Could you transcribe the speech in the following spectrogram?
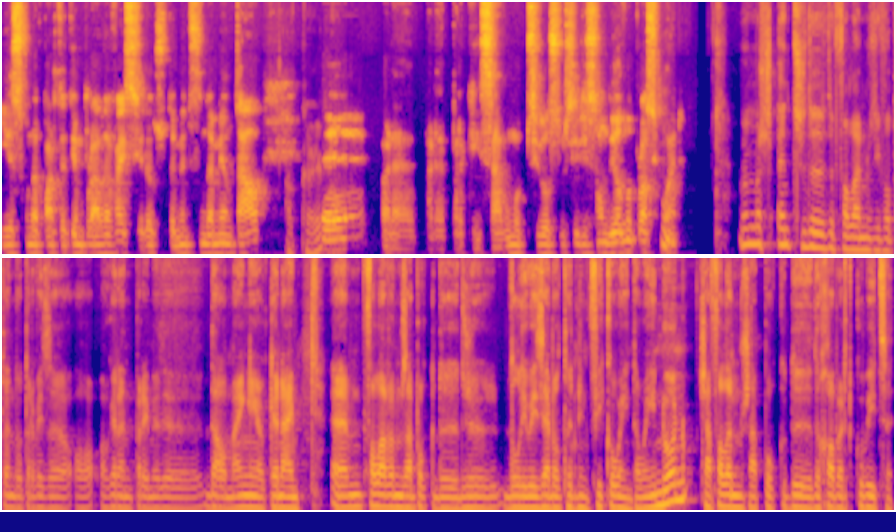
e a segunda parte da temporada vai ser absolutamente fundamental okay. uh, para, para, para quem sabe uma possível substituição dele no próximo ano. Mas antes de, de, falarmos e voltando outra vez ao, ao Grande Prémio da Alemanha, ao Canheim, um, falávamos há pouco de, de, de, Lewis Hamilton que ficou então em nono, já falamos há pouco de, de Robert Kubica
